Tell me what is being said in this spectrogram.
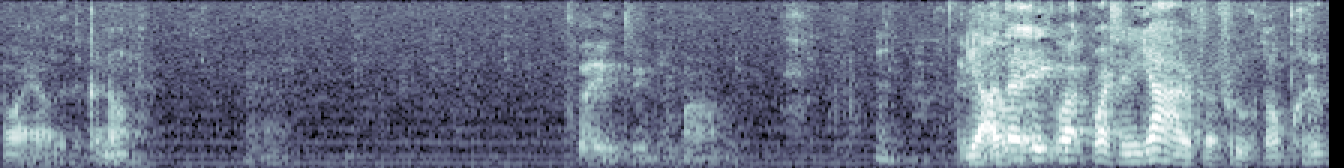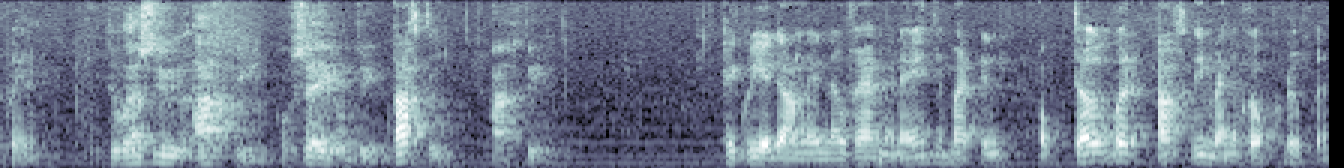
Wij hadden de kanonnen. 22 maanden. En Ja, de- ik, ik was een jaar vervroegd opgeroepen. Hè. Toen was u 18 of 17? 18. 18. Ik weer dan in november 19, maar in oktober 18 ben ik opgeroepen.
